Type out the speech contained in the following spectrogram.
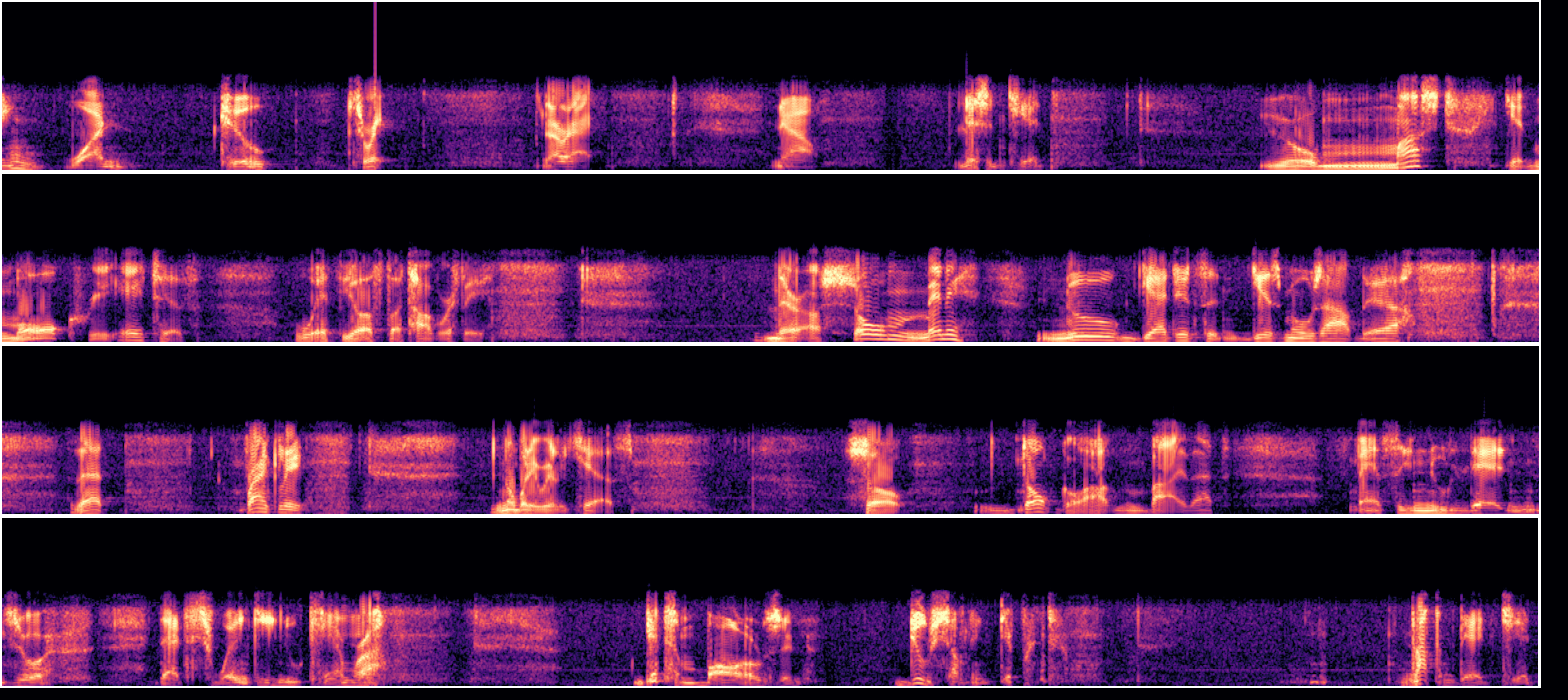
Testing. One, two, three. All right. Now, listen, kid. You must get more creative with your photography. There are so many new gadgets and gizmos out there that, frankly, nobody really cares. So, don't go out and buy that fancy new lens or that swanky new camera. Get some balls and do something different. Knock 'em dead, kid.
